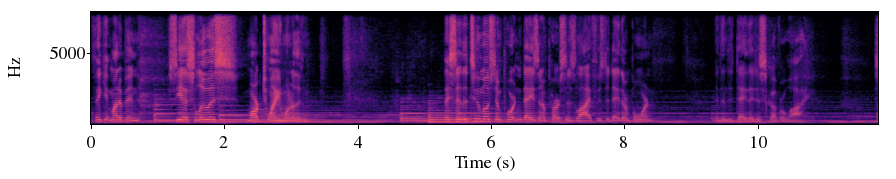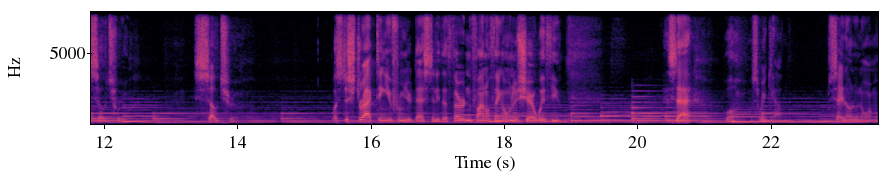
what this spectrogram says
I think it might have been C.S. Lewis, Mark Twain, one of them. They said the two most important days in a person's life is the day they're born and then the day they discover why. So true. So true. What's distracting you from your destiny? The third and final thing I want to share with you is that, well, let's recap. Say no to normal.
